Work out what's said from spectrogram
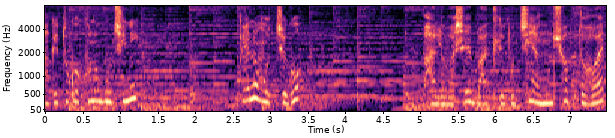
আগে তো কখনো বুঝিনি। কেন হচ্ছে গো? ভালোবাসায় বাদলে বুঝি এমন শব্দ হয়।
